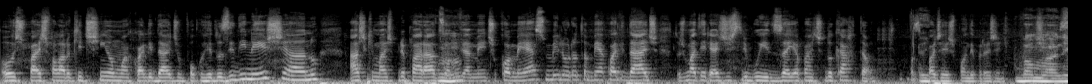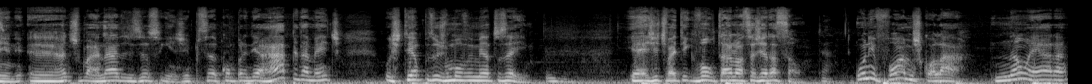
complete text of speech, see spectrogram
os pais falaram que tinham uma qualidade um pouco reduzida e neste ano, acho que mais preparados, obviamente, o comércio melhorou também a qualidade dos materiais distribuídos aí a partir do cartão. Você E- pode responder pra gente. por Vamos lá. Aline. É, antes de mais nada, dizer o seguinte: a gente precisa compreender rapidamente os tempos e os movimentos aí. E aí a gente vai ter que voltar à nossa geração. Tá. Uniforme escolar não era,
